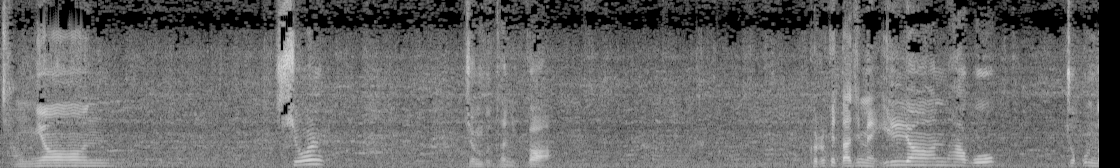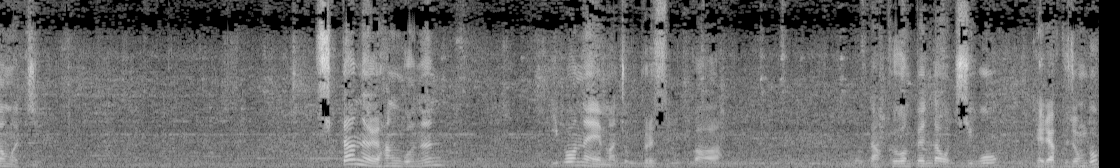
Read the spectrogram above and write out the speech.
작년 10월 쯤부터니까 그렇게 따지면 1년 하고 조금 넘었지 식단을 한 거는 이번에만 좀 그랬으니까 뭐 일단 그건 뺀다고 치고 대략 그 정도?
